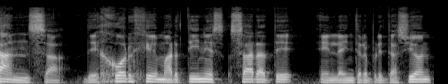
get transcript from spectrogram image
Danza de Jorge Martínez Zárate en la interpretación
